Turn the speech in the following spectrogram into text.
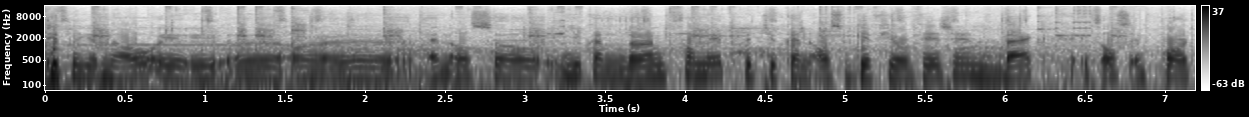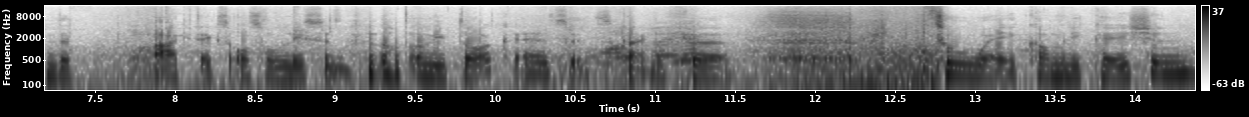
people you know, or uh, or, uh, and also you can learn from it, but you can also give your vision back. It's also important that architects also listen, not only talk. Uh, so it's kind of a two-way communication.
